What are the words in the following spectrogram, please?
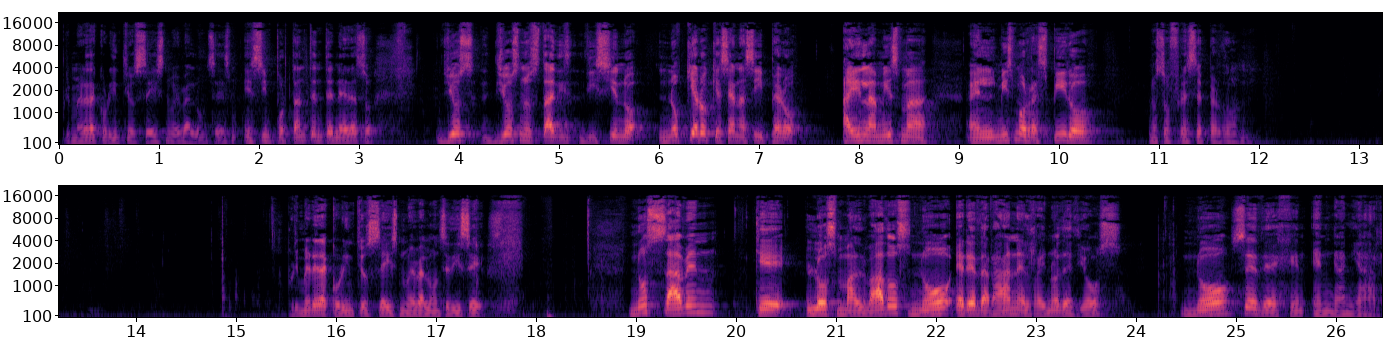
Primera de Corintios 6, 9 al 11. Es, importante entender eso. Dios, Dios nos está diciendo, no quiero que sean así, pero ahí en la misma, en el mismo respiro, nos ofrece perdón. Primera de Corintios 6, 9 al 11 dice, ¿no saben que los malvados no heredarán el reino de Dios? No se dejen engañar.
